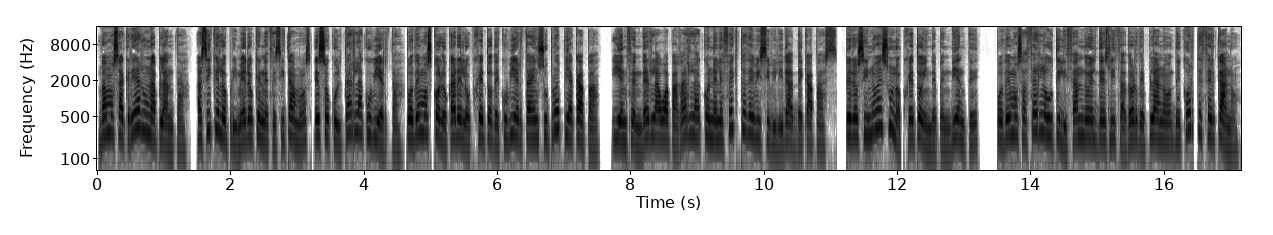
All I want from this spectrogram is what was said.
vamos a crear una planta, así que lo primero que necesitamos es ocultar la cubierta. Podemos colocar el objeto de cubierta en su propia capa y encenderla o apagarla con el efecto de visibilidad de capas. Pero si no es un objeto independiente, podemos hacerlo utilizando el deslizador de plano de corte cercano.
